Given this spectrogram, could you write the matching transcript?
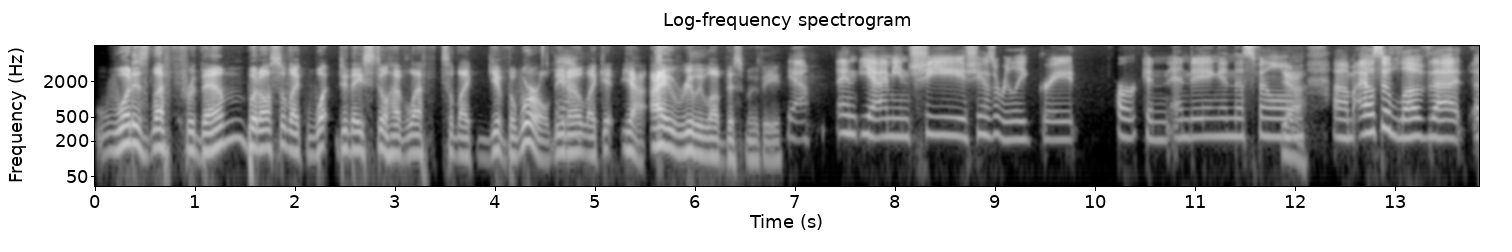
what is left for them, but also like what do they still have left to like give the world, you know? Like it yeah, I really love this movie. Yeah. And yeah, I mean she she has a really great arc and ending in this film. Yeah. Um, I also love that uh,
